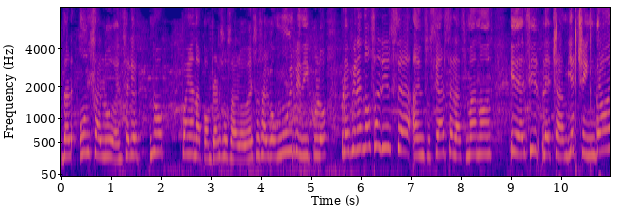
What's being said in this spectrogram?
dar un saludo. En serio, no vayan a comprar su saludo. Eso es algo muy ridículo. Prefieren no salirse a ensuciarse las manos y decir, le chambié chingón,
